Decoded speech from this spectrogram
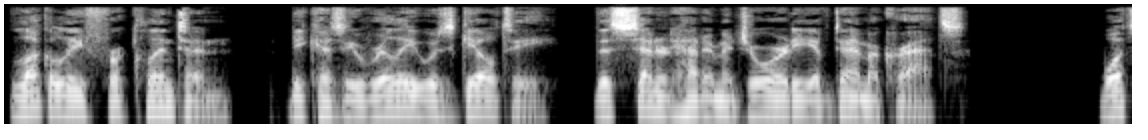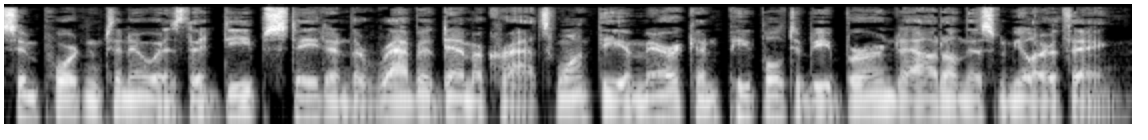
Luckily for Clinton, because he really was guilty, the Senate had a majority of Democrats. What's important to know is that deep state and the rabid Democrats want the American people to be burned out on this Mueller thing.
